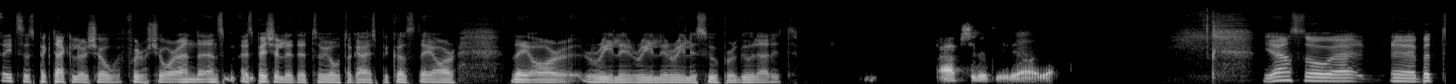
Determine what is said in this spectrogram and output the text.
it's a spectacular show for sure, and and especially the Toyota guys because they are they are really really really super good at it. Absolutely, they are. Yeah. Yeah. So, uh, uh, but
